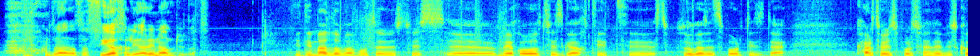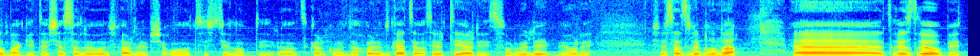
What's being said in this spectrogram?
რაღაცა სიახლე არის ნამდვილად. დიდი მადლობა მოწვევისთვის. მე ყოველთვის გახდით ზოგადად სპორტის და ქართული სპორტსმენების კომაგი და შესაძლებლობის ფარგლებში ყოველთვის ცდილობდი რაღაც გარკვეული დახმარების გაწევას. ერთი არის სურვილი, მეორე შესაძლებლობა. აა დღესდღეობით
